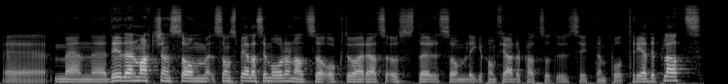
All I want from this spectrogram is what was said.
Eh, men eh, det är den matchen som, som spelas imorgon alltså, och då är det alltså Öster som ligger på en fjärde plats och Utsikten på tredje plats.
